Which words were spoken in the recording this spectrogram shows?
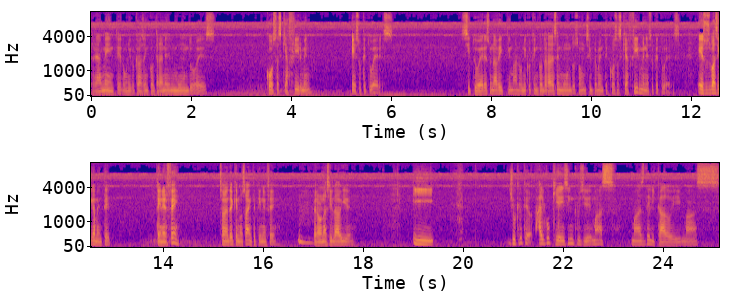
realmente lo único que vas a encontrar en el mundo es cosas que afirmen eso que tú eres. Si tú eres una víctima, lo único que encontrarás en el mundo son simplemente cosas que afirmen eso que tú eres. Eso es básicamente tener fe. Solamente que no saben que tienen fe, pero aún así la viven. Y yo creo que algo que es inclusive más, más delicado y más,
